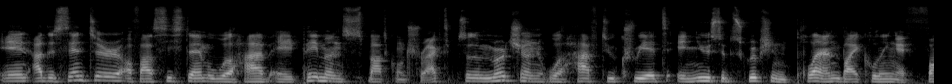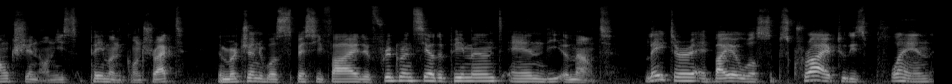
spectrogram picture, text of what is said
And at the center of our system, we will have a payment smart contract. So the merchant will have to create a new subscription plan by calling a function on this payment contract. The merchant will specify the frequency of the payment and the amount. Later, a buyer will subscribe to this plan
